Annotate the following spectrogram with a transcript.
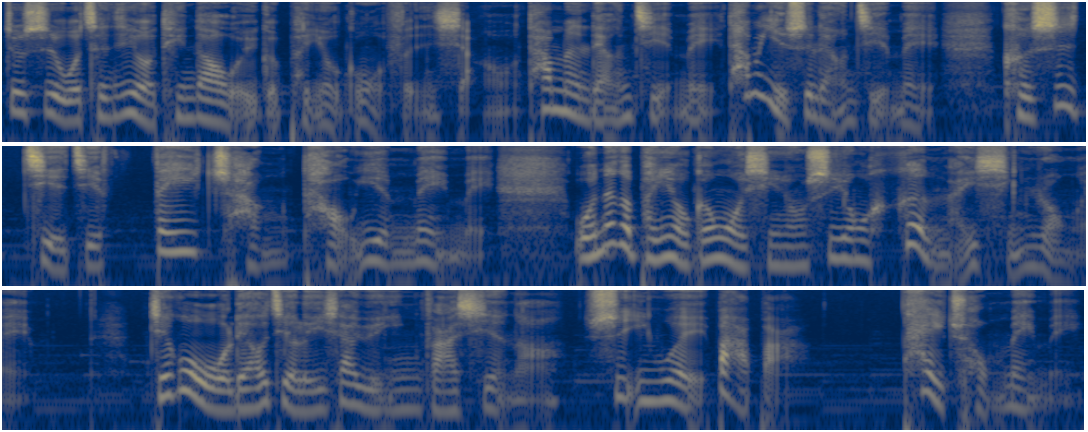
就是我曾经有听到我一个朋友跟我分享哦，她们两姐妹，她们也是两姐妹，可是姐姐非常讨厌妹妹。我那个朋友跟我形容是用恨来形容，哎，结果我了解了一下原因，发现啊，是因为爸爸太宠妹妹。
